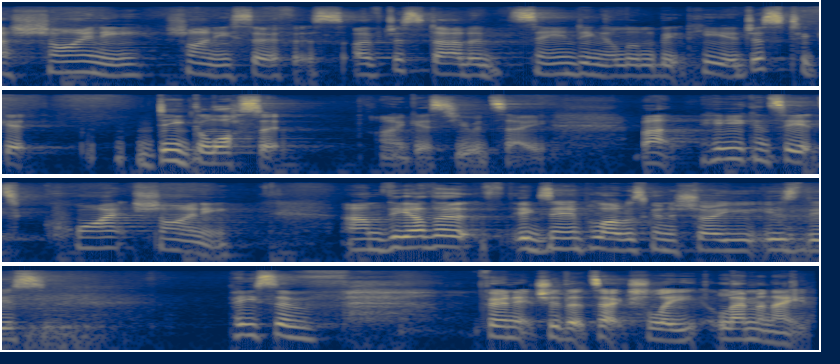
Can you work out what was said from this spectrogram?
a shiny, shiny surface. I've just started sanding a little bit here just to get degloss it, I guess you would say. But here you can see it's quite shiny. Um, the other example I was going to show you is this piece of furniture that's actually laminate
